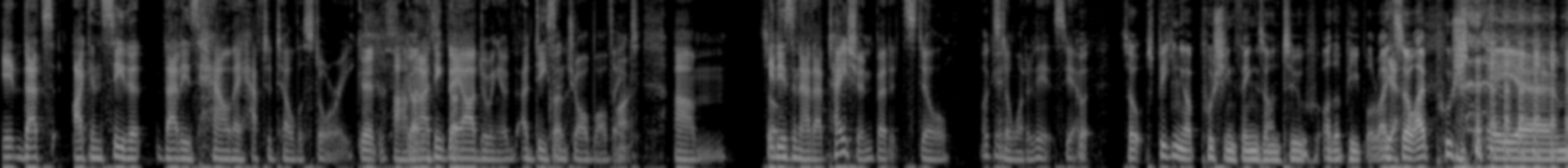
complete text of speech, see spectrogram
it, that's I can see that that is how they have to tell the story. Good. Um, and I think they are doing a, a decent job of it. Um, So- it is an adaptation, but it's still Okay. still what it is. Yeah. Good. So speaking of pushing things onto other people, right? Yeah. So I pushed a. Um,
